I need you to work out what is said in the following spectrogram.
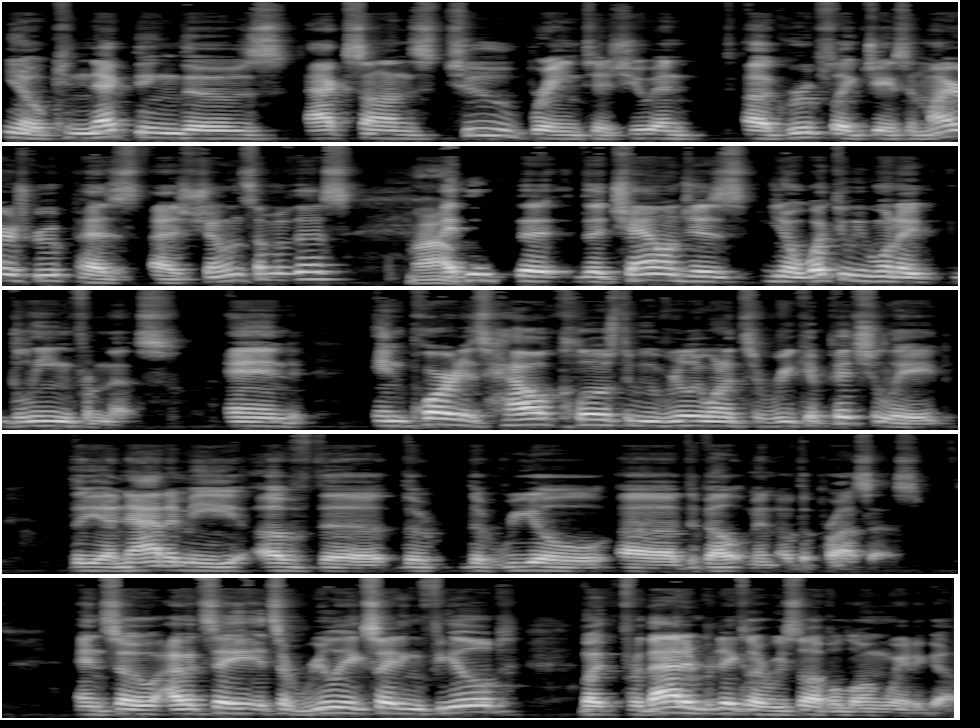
you know connecting those axons to brain tissue and uh, groups like jason meyer's group has has shown some of this. Wow. i think the the challenge is you know what do we want to glean from this? And in part is how close do we really want it to recapitulate the anatomy of the the, the real uh, development of the process? And so i would say it's a really exciting field but for that in particular we still have a long way to go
